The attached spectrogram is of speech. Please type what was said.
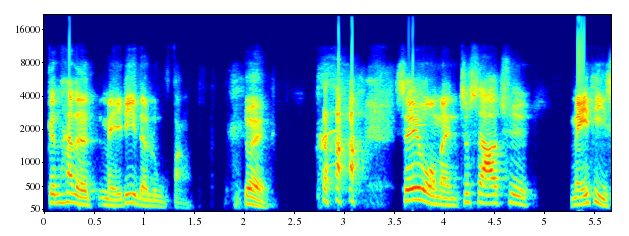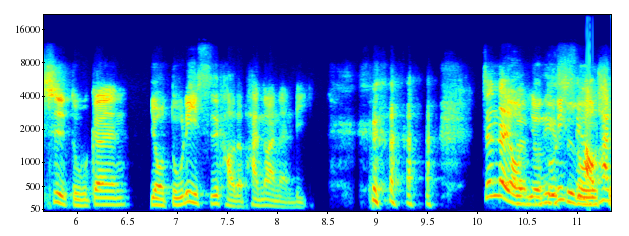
跟他的美丽的乳房。对。所以，我们就是要去媒体试读跟有独立思考的判断能力。真的有有独立思考判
